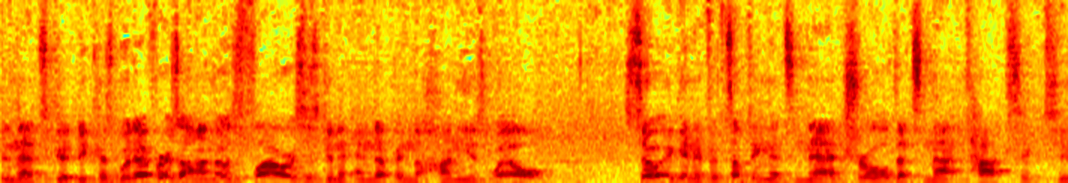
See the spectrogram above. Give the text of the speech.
then that's good because whatever is on those flowers is going to end up in the honey as well. So again, if it's something that's natural, that's not toxic to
